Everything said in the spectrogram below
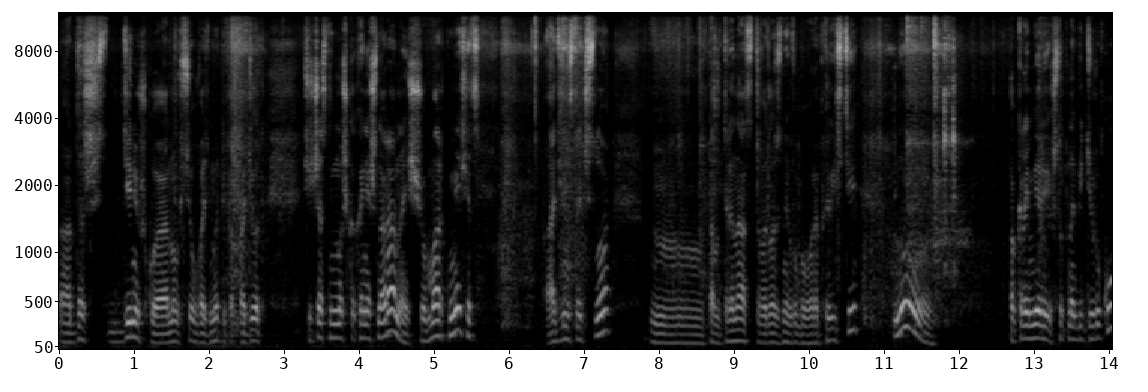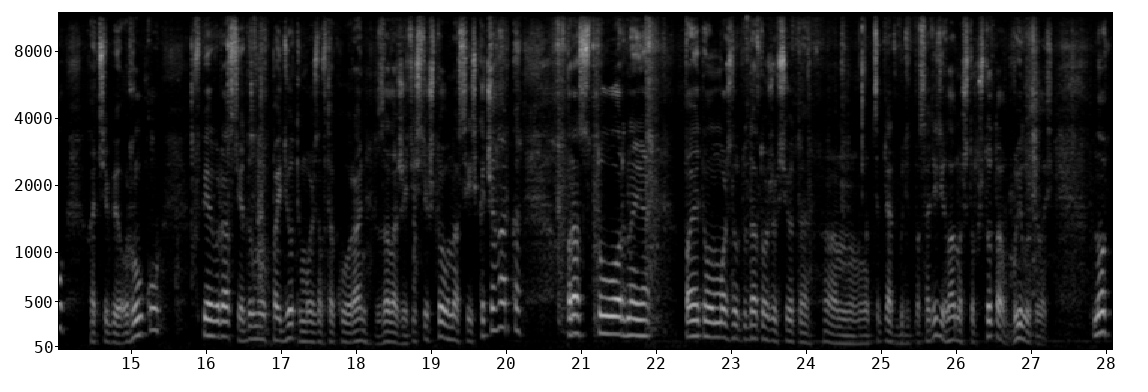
э, дашь денежку, а оно все возьмет и пропадет. Сейчас немножко, конечно, рано, еще март месяц, 11 число, там 13 должны, грубо говоря, привезти. Ну, по крайней мере, чтобы набить руку, хотя бы руку в первый раз, я думаю, пойдет и можно в такую рань заложить. Если что, у нас есть кочегарка просторная, поэтому можно туда тоже все это э, цыплят будет посадить. Главное, чтобы что-то выложилось. Но в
